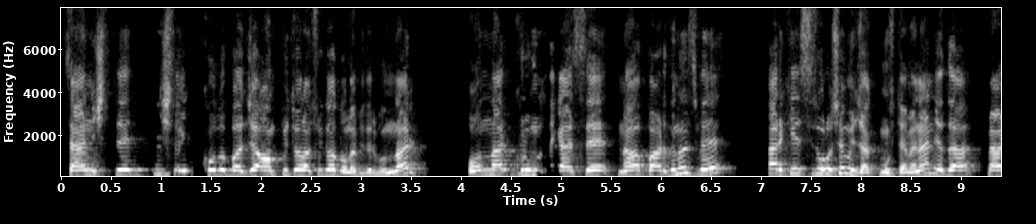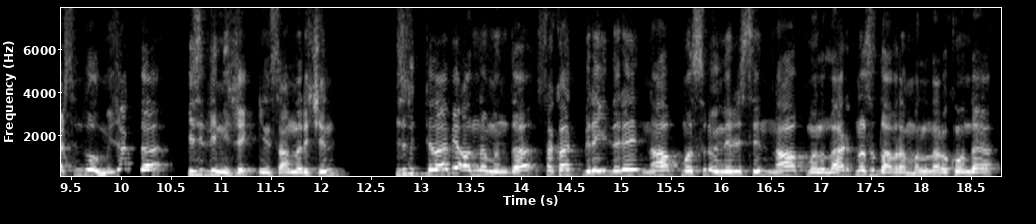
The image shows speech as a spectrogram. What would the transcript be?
Sen işte işte kolu bacağı ampute olan çocuklar da olabilir bunlar. Onlar kurumuza gelse ne yapardınız ve herkes size ulaşamayacak muhtemelen ya da Mersin'de olmayacak da bizi dinleyecek insanlar için. Fizik tedavi anlamında sakat bireylere ne yapmasını önerirsin? Ne yapmalılar? Nasıl davranmalılar? O konuda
